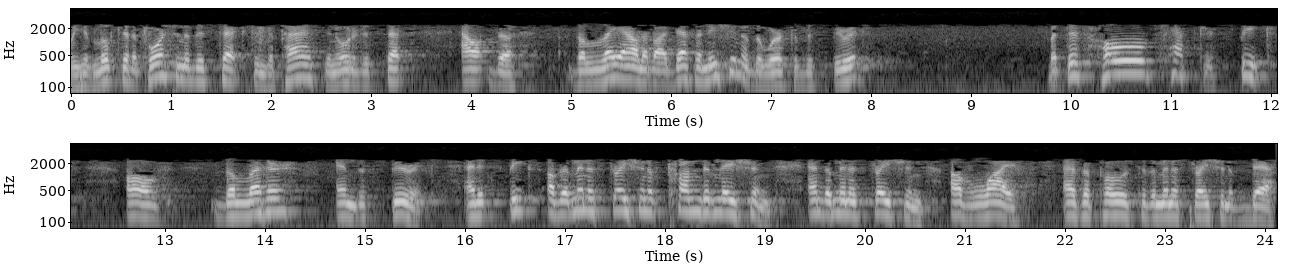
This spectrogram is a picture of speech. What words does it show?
We have looked at a portion of this text in the past in order to set out the, the layout of our definition of the work of the Spirit. But this whole chapter speaks of the letter and the Spirit And it speaks of the ministration of condemnation and the ministration of life as opposed to the ministration of death.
